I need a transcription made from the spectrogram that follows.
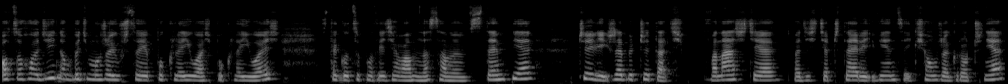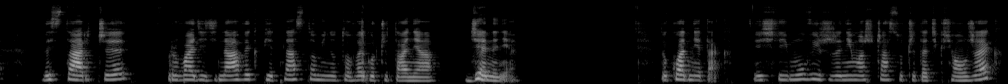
o co chodzi? No być może już sobie pokleiłaś, pokleiłeś z tego, co powiedziałam na samym wstępie, czyli żeby czytać 12, 24 i więcej książek rocznie, wystarczy wprowadzić nawyk 15-minutowego czytania dziennie. Dokładnie tak. Jeśli mówisz, że nie masz czasu czytać książek,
